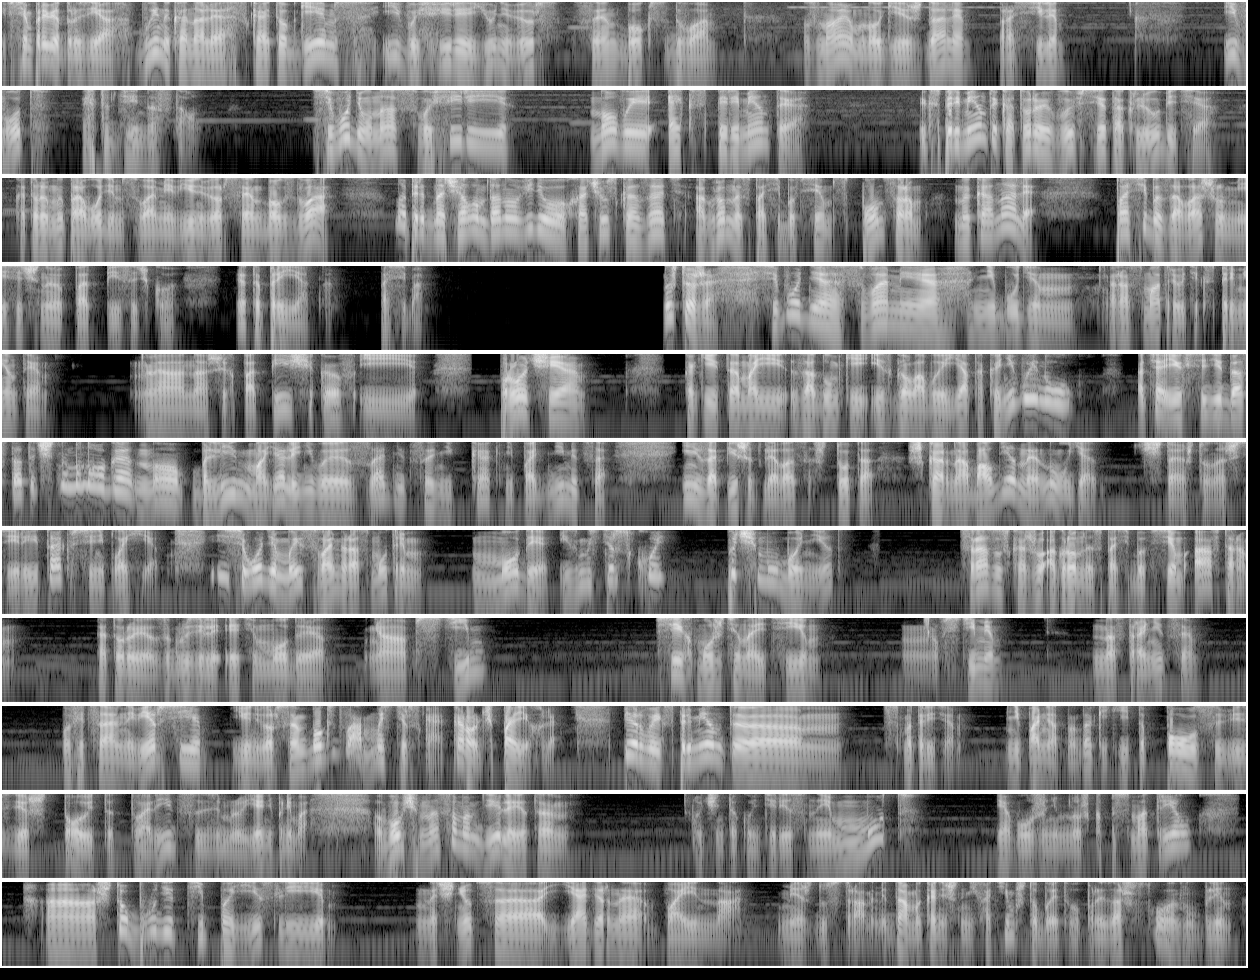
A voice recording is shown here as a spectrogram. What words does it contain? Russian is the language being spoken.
И всем привет, друзья! Вы на канале SkyTop Games и в эфире Universe Sandbox 2. Знаю, многие ждали, просили. И вот этот день настал. Сегодня у нас в эфире новые эксперименты. Эксперименты, которые вы все так любите, которые мы проводим с вами в Universe Sandbox 2. Но перед началом данного видео хочу сказать огромное спасибо всем спонсорам на канале. Спасибо за вашу месячную подписочку. Это приятно. Спасибо. Ну что же, сегодня с вами не будем рассматривать эксперименты а, наших подписчиков и прочее. Какие-то мои задумки из головы я так и не вынул. Хотя их сидит достаточно много, но, блин, моя ленивая задница никак не поднимется и не запишет для вас что-то шикарно обалденное. Ну, я считаю, что наши серии и так все неплохие. И сегодня мы с вами рассмотрим моды из мастерской. Почему бы нет? Сразу скажу огромное спасибо всем авторам, которые загрузили эти моды а, в Steam. Все их можете найти в Steam на странице в официальной версии Universe Sandbox 2 мастерская. Короче, поехали. Первый эксперимент, э, смотрите, непонятно, да, какие-то полосы везде, что это творится с землей, я не понимаю. В общем, на самом деле это очень такой интересный мод. Я его уже немножко посмотрел. А, что будет, типа, если начнется ядерная война между странами? Да, мы, конечно, не хотим, чтобы этого произошло. Ну, блин.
